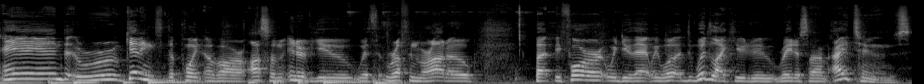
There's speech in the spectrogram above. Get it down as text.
And getting to the point of our awesome interview with Ruffin Murado. But before we do that, we would, would like you to rate us on iTunes.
